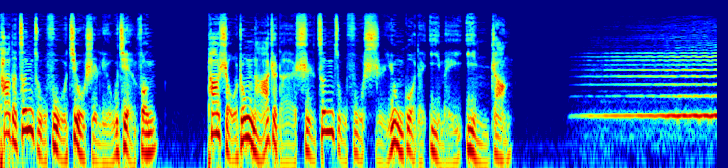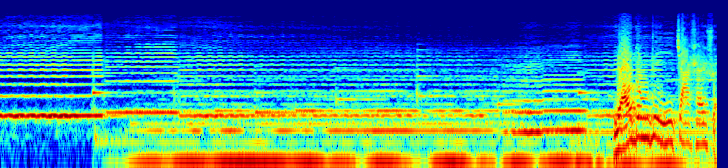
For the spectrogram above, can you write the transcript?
他的曾祖父就是刘建峰，他手中拿着的是曾祖父使用过的一枚印章。辽东第一加筛水，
